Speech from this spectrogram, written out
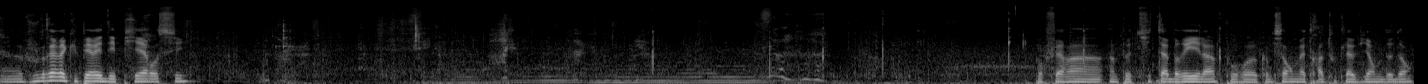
Euh, je voudrais récupérer des pierres aussi. Pour faire un, petit abri là, pour euh, comme ça on mettra toute la viande dedans.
